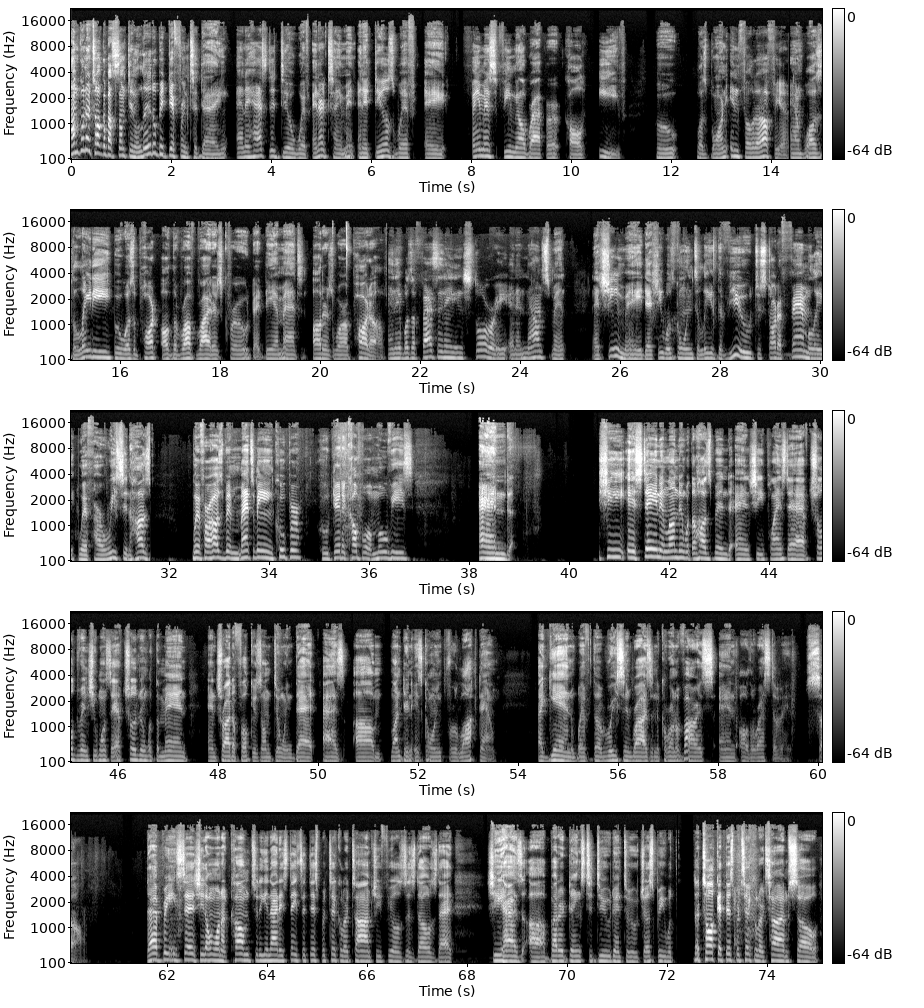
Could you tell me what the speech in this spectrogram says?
I'm going to talk about something a little bit different today, and it has to deal with entertainment, and it deals with a famous female rapper called Eve, who was born in Philadelphia and was the lady who was a part of the Ruff Ryders crew that DMX and others were a part of. And it was a fascinating story, an announcement that she made that she was going to leave the view to start a family with her recent husband with her husband Maximillion Cooper who did a couple of movies and she is staying in London with the husband and she plans to have children. She wants to have children with the man and try to focus on doing that as um, London is going through lockdown again with the recent rise in the coronavirus and all the rest of it. So that being said, she don't want to come to the United States at this particular time. She feels as though that she has uh, better things to do than to just be with the talk at this particular time. So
